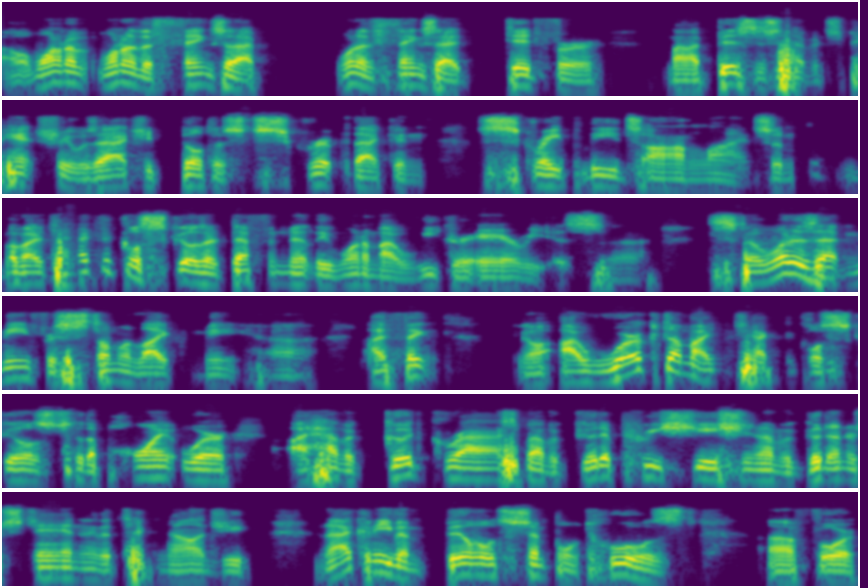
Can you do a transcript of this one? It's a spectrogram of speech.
uh, one of one of the things that I one of the things I did for my business Heaven's Pantry was actually built a script that can scrape leads online. So, but my technical skills are definitely one of my weaker areas. Uh, so, what does that mean for someone like me? Uh, I think you know I worked on my technical skills to the point where I have a good grasp, I have a good appreciation, I have a good understanding of the technology, and I can even build simple tools uh, for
